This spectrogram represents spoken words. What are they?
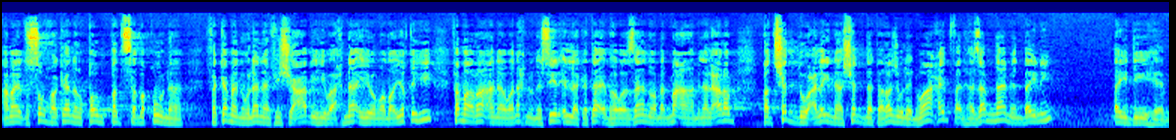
عماية الصبح وكان القوم قد سبقونا فكمنوا لنا في شعابه وأحنائه ومضايقه فما راعنا ونحن نسير إلا كتائب هوازان ومن معها من العرب قد شدوا علينا شدة رجل واحد فانهزمنا من بين أيديهم.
